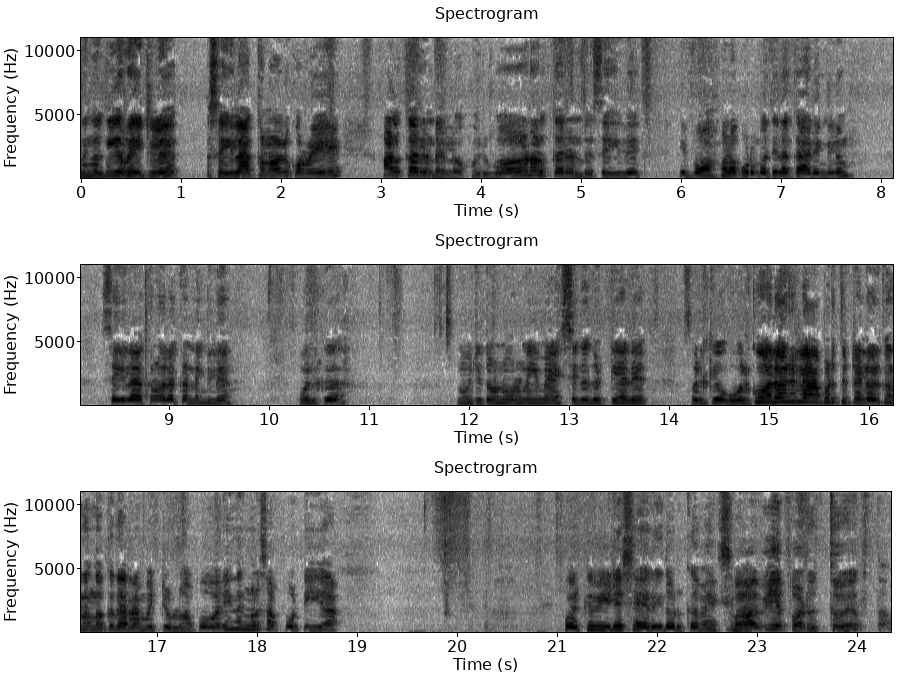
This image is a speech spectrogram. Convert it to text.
നിങ്ങൾക്ക് ഈ റേറ്റിൽ സെയിലാക്കണ കുറേ ആൾക്കാരുണ്ടല്ലോ. ഒരുപാട് ആൾക്കാരുണ്ട്. സെയിൽ ഇപ്പോൾ നമ്മളെ കുടുംബത്തിലൊക്കെ ആരെങ്കിലും സെയിലാക്കണവരൊക്കെ ഉണ്ടെങ്കിൽ ഓൽക്ക് നൂറ്റി തൊണ്ണൂറിന് ഈ മാക്സൊക്കെ കിട്ടിയാൽ ഓൽക്ക് ഓൽക്ക് ഓല ഒരു ലാഭം എടുത്തിട്ടല്ലേ ഓൽക്ക് നിങ്ങൾക്ക് തരാൻ പറ്റുള്ളൂ. അപ്പോൾ ഓലെയും നിങ്ങൾ സപ്പോർട്ട് ചെയ്യുക ഓൽക്ക് വീഡിയോ ഷെയർ ചെയ്ത് കൊടുക്കുക മാക്സിമം ഭാവിയെ പടുത്തുയർത്താം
